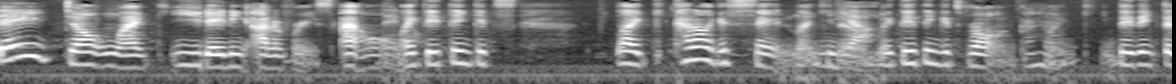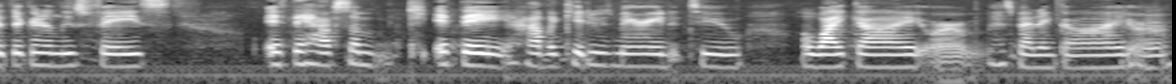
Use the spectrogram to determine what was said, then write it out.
they don't like you dating out of race at all. They like they think it's like kind of like a sin. Like you know, Yeah. like they think it's wrong. Mhm. Like they think that they're gonna lose face if they have some if they have a kid who's married to a white guy or a Hispanic guy or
